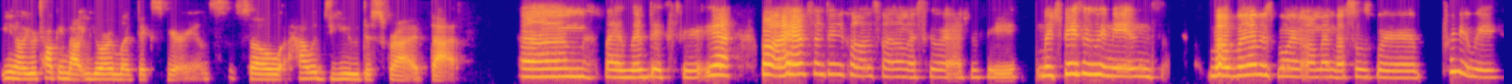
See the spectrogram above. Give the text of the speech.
you know, you're talking about your lived experience. So, how would you describe that? Um, my lived experience. Yeah. Well, I have something called spinal muscular atrophy, which basically means, well, when I was born, all my muscles were pretty weak,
